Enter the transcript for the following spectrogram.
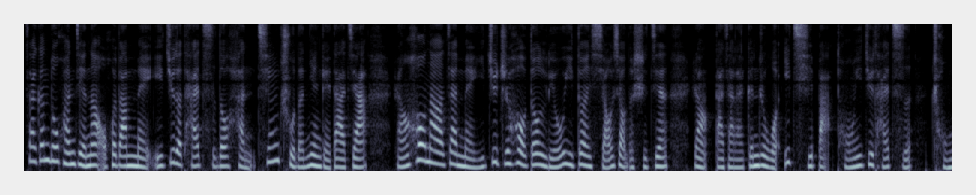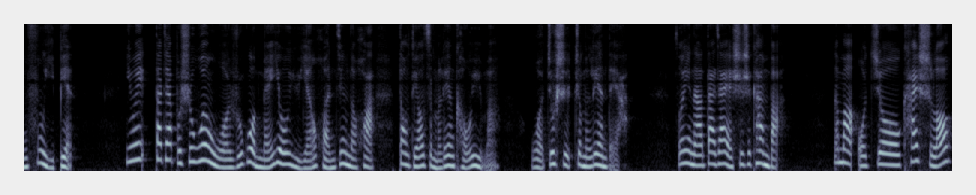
在跟读环节呢，我会把每一句的台词都很清楚的念给大家，然后呢，在每一句之后都留一段小小的时间，让大家来跟着我一起把同一句台词重复一遍。因为大家不是问我，如果没有语言环境的话，到底要怎么练口语吗？我就是这么练的呀。所以呢，大家也试试看吧。那么我就开始喽。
